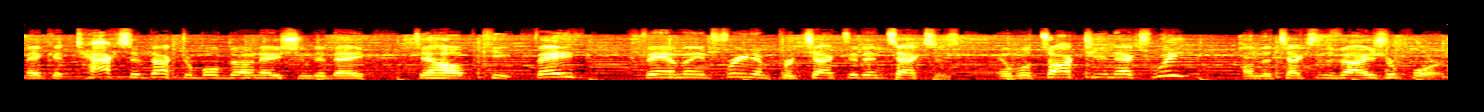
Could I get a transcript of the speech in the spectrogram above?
make a tax deductible donation today to help keep faith, family, and freedom protected in Texas. And we'll talk to you next week on the Texas Values Report.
